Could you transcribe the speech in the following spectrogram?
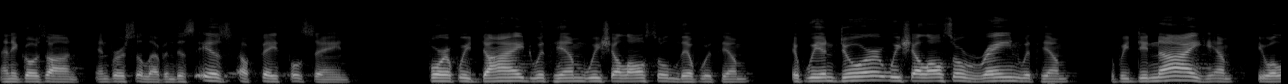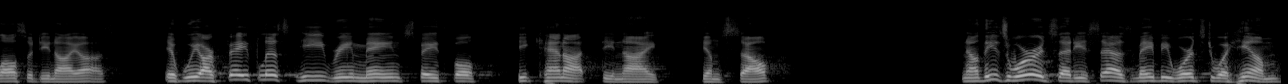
And he goes on in verse 11 this is a faithful saying. For if we died with him, we shall also live with him. If we endure, we shall also reign with him. If we deny him, he will also deny us. If we are faithless, he remains faithful. He cannot deny himself. Now, these words that he says may be words to a hymn,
